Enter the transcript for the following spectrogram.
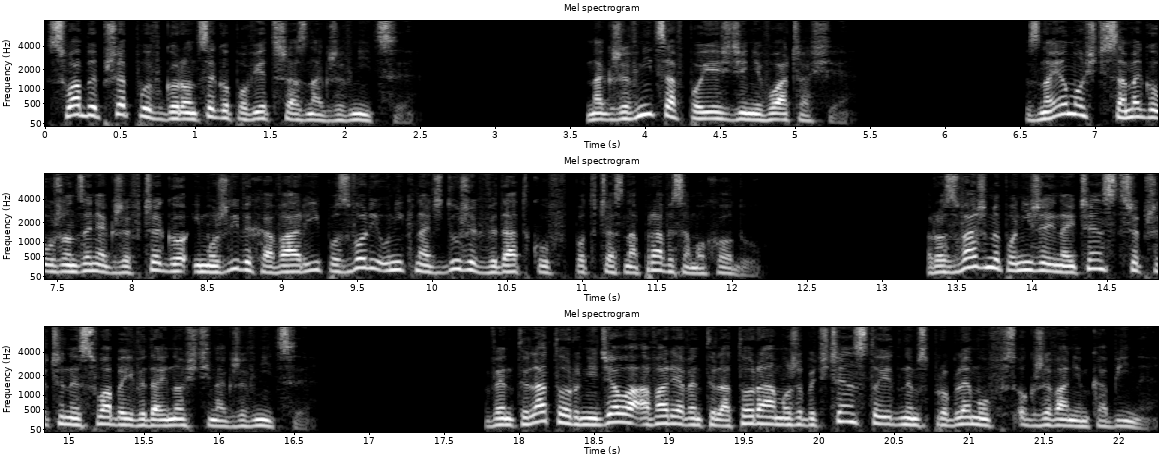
Słaby przepływ gorącego powietrza z nagrzewnicy. Nagrzewnica w pojeździe nie włacza się. Znajomość samego urządzenia grzewczego i możliwych awarii pozwoli uniknąć dużych wydatków podczas naprawy samochodu. Rozważmy poniżej najczęstsze przyczyny słabej wydajności nagrzewnicy. Wentylator nie działa. Awaria wentylatora może być często jednym z problemów z ogrzewaniem kabiny.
